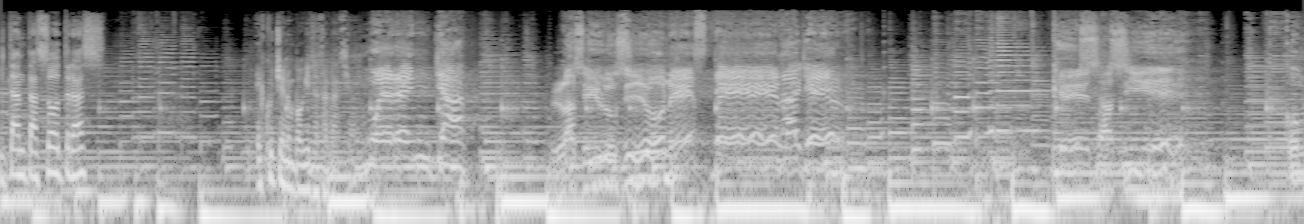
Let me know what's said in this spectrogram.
y tantas otras. Escuchen un poquito esta canción. Mueren ya las ilusiones del ayer que sacié con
